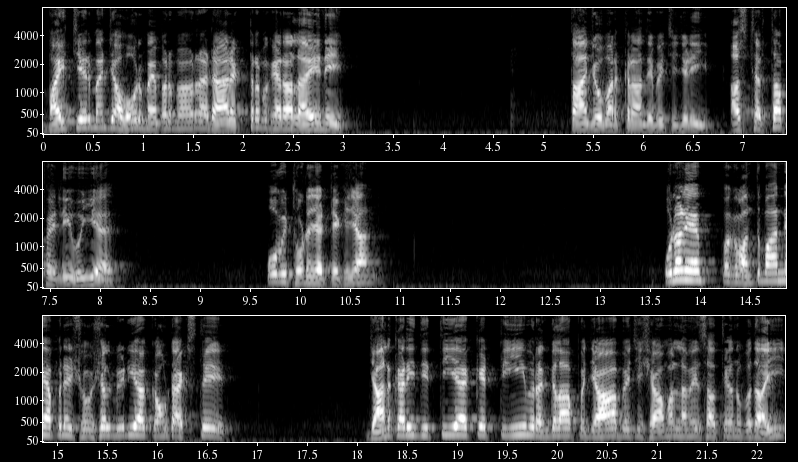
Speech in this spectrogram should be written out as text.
ਵਾਈਸ ਚੇਅਰਮੈਨ ਜਾਂ ਹੋਰ ਮੈਂਬਰ ਵਗੈਰਾ ਡਾਇਰੈਕਟਰ ਵਗੈਰਾ ਲਾਏ ਨੇ, ਤਾਂ ਜੋ ਵਰਕਰਾਂ ਦੇ ਵਿੱਚ ਜਿਹੜੀ ਅਸਥਿਰਤਾ ਫੈਲੀ ਹੋਈ ਹੈ, ਉਹ ਵੀ ਥੋੜੇ ਜਿਹਾ ਟਿਕ ਜਾਣ। ਉਹਨਾਂ ਨੇ ਭਗਵੰਤ ਮਾਨ ਨੇ ਆਪਣੇ ਸੋਸ਼ਲ ਮੀਡੀਆ ਅਕਾਊਂਟ ਐਕਸ ਤੇ ਜਾਣਕਾਰੀ ਦਿੱਤੀ ਹੈ ਕਿ ਟੀਮ ਰੰਗਲਾ ਪੰਜਾਬ ਵਿੱਚ ਸ਼ਾਮਲ ਨਵੇਂ ਸਾਥੀਆਂ ਨੂੰ ਵਧਾਈ।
